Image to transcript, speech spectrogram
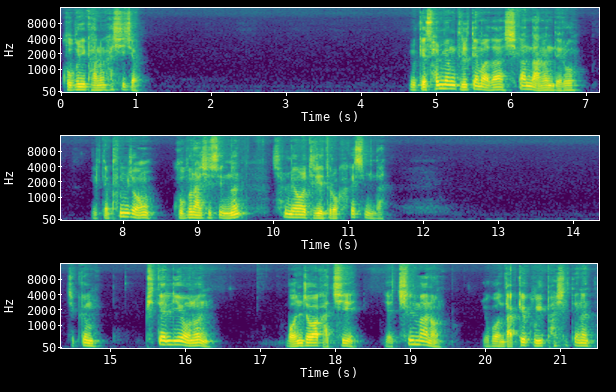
구분이 가능하시죠? 이렇게 설명드릴 때마다 시간 나는 대로 일단 품종 구분하실 수 있는 설명을 드리도록 하겠습니다. 지금 피델리오는 먼저와 같이 예, 7만원 요거 낮게 구입하실 때는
